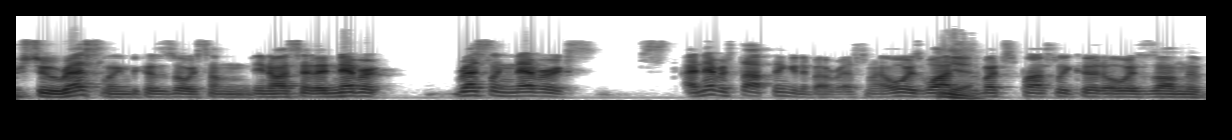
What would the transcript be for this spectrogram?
pursue wrestling because it's always something you know I said I never wrestling never I never stopped thinking about wrestling I always watched Yeah. as much as possibly could always was on the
